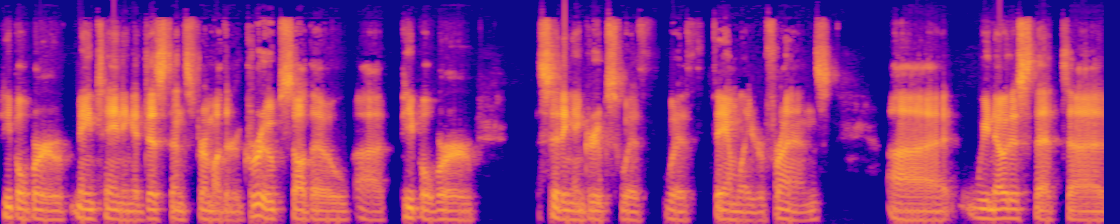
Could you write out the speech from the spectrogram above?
people were maintaining a distance from other groups, although uh, people were sitting in groups with with family or friends uh, we noticed that uh,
